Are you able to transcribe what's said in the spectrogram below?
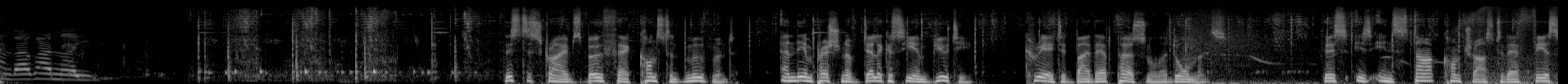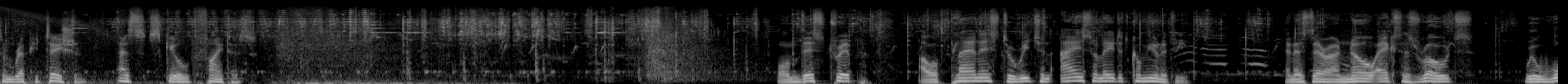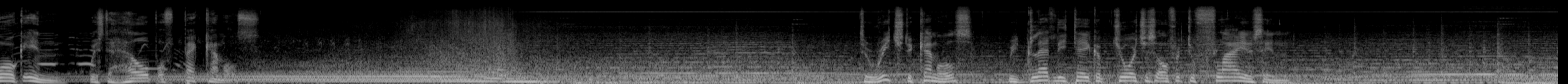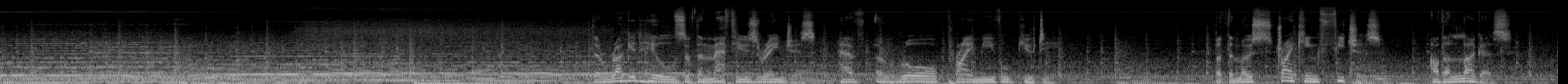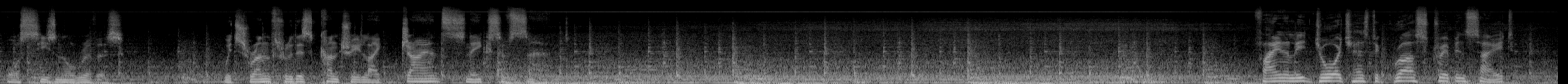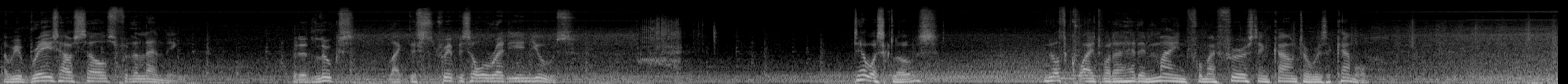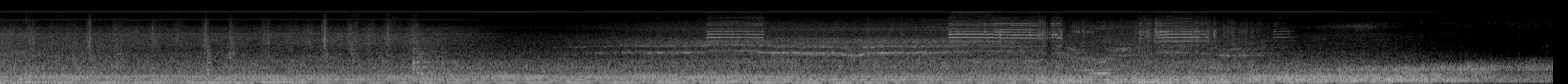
This describes both their constant movement and the impression of delicacy and beauty created by their personal adornments. This is in stark contrast to their fearsome reputation as skilled fighters. On this trip, our plan is to reach an isolated community. And as there are no access roads, we'll walk in with the help of pack camels. To reach the camels, we gladly take up George's offer to fly us in. The rugged hills of the Matthews Ranges have a raw primeval beauty. But the most striking features are the luggas, or seasonal rivers, which run through this country like giant snakes of sand. Finally, George has the grass strip in sight and we brace ourselves for the landing. But it looks like the strip is already in use. That was close. Not quite what I had in mind for my first encounter with a camel.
